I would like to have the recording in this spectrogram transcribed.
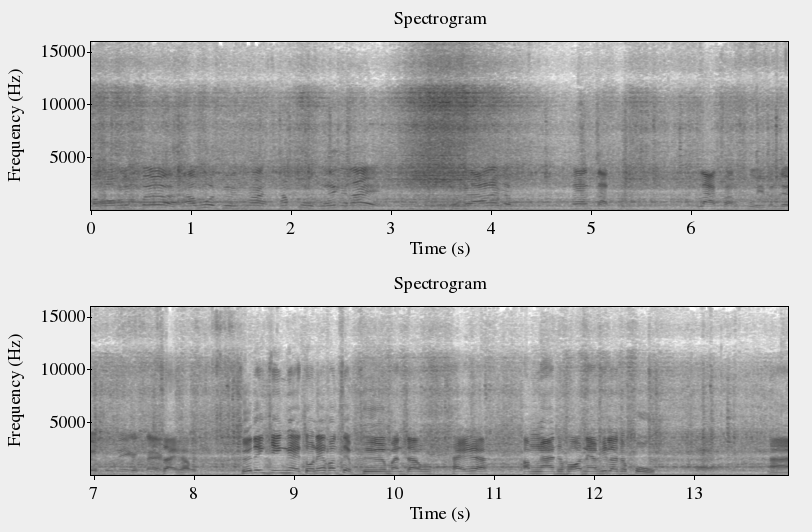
ต้องลงลิปเปอร์เอาพูดถึงว่าถ้าปลูกเลยก็ได้เวลาแล้วกับแมนตัดรากฝังปุ๋ยมันเดิมตรงนี้ก็แตกใช่ครับ คือจริงๆไงตัวนี้คอนเซปต์คือมันจะใช้ทำงานเฉพาะแนวที่เราจะปลูกใช่อ่า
